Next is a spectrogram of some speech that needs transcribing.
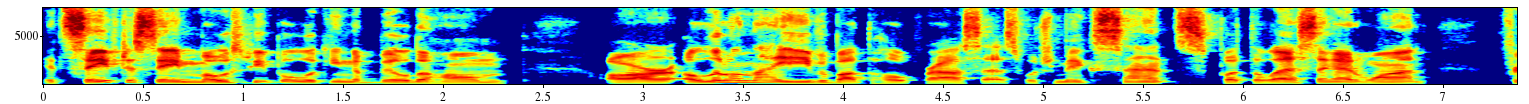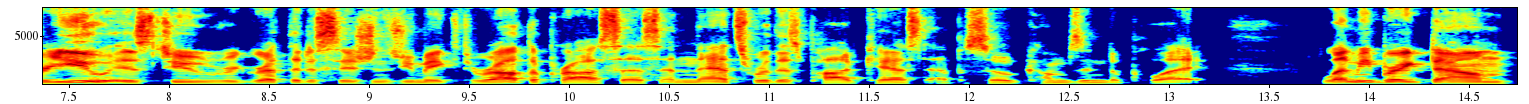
It's safe to say most people looking to build a home are a little naive about the whole process, which makes sense. But the last thing I'd want for you is to regret the decisions you make throughout the process. And that's where this podcast episode comes into play. Let me break down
